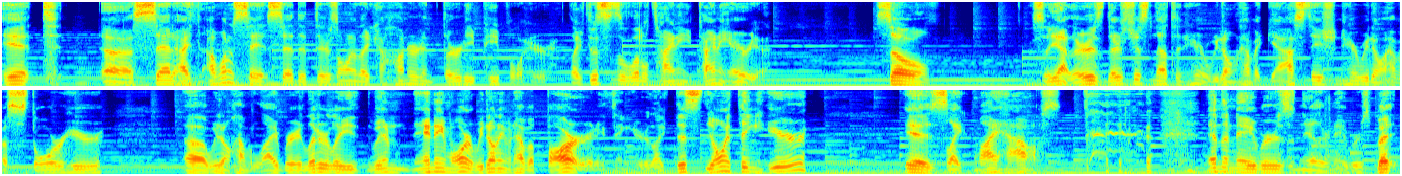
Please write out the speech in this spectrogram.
it uh, said I I want to say it said that there's only like 130 people here. Like this is a little tiny tiny area. So so yeah, there is there's just nothing here. We don't have a gas station here. We don't have a store here. Uh, we don't have a library. Literally, when anymore, we don't even have a bar or anything here. Like this, the only thing here is like my house. and the neighbors and the other neighbors. But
